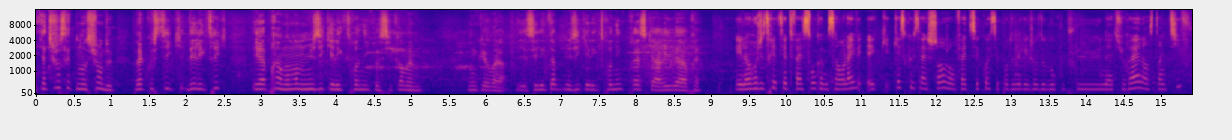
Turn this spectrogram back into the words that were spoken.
Il y a toujours cette notion de d'acoustique, d'électrique, et après un moment de musique électronique aussi quand même. Donc euh, voilà, c'est l'étape musique électronique presque à arriver après. Et l'enregistrer de cette façon, comme ça en live, qu'est-ce que ça change en fait? C'est quoi? C'est pour donner quelque chose de beaucoup plus naturel, instinctif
